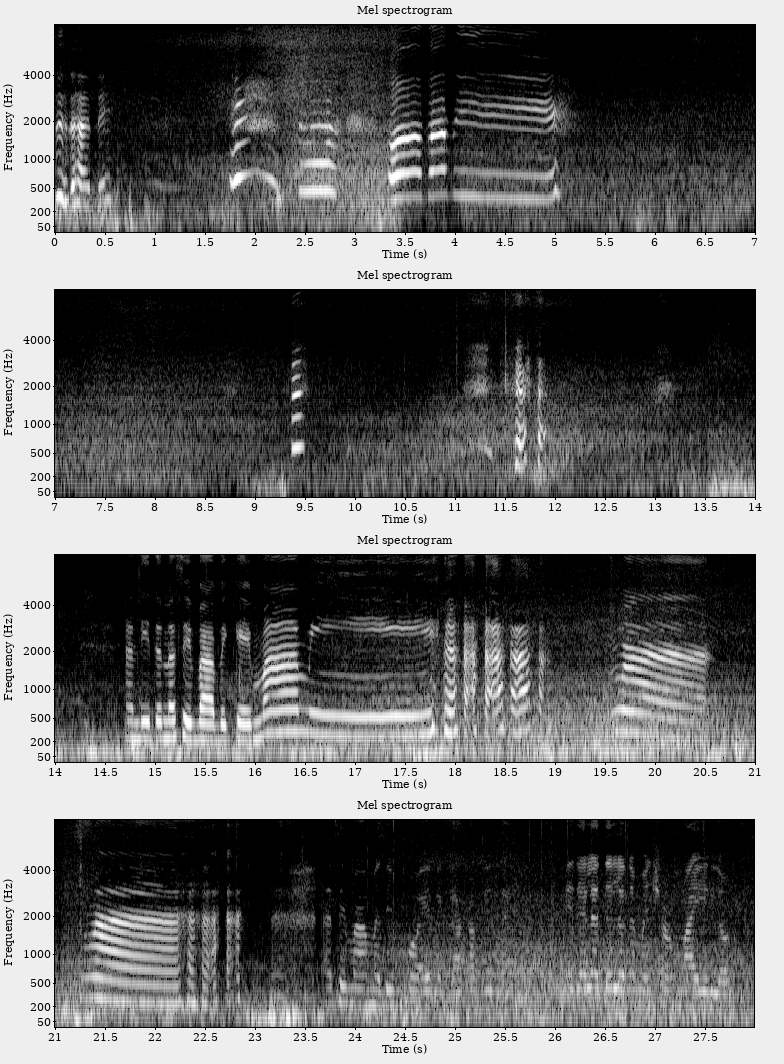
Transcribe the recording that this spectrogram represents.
Si daddy. oh, Bobby! Andito na si Bobby kay Mami. Mwa. Mwa. At si Mama din po ay nagkakabilan. May dala-dala naman siyang Milo.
